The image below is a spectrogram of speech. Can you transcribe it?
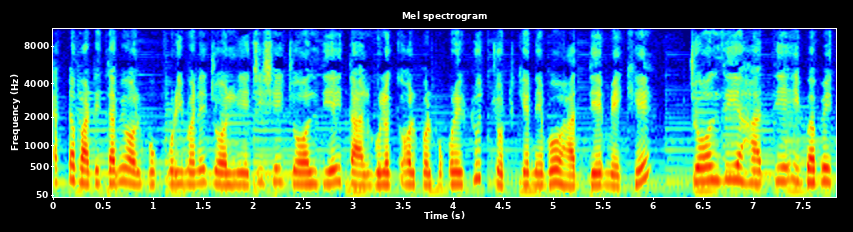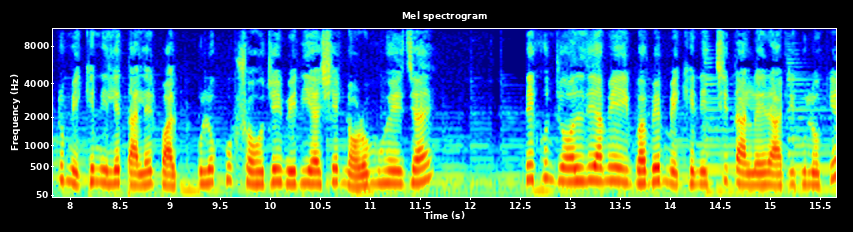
একটা বাটিতে আমি অল্প পরিমাণে জল নিয়েছি। সেই জল দিয়েই তালগুলোকে অল্প অল্প করে একটু চটকে নেব হাত দিয়ে মেখে। জল দিয়ে হাত দিয়ে এইভাবে একটু মেখে নিলে তালের পাল্পগুলো খুব সহজেই বেরিয়ে আসে, নরম হয়ে যায়। দেখুন, জল দিয়ে আমি এইভাবে মেখে নিচ্ছি তালের আটিগুলোকে।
